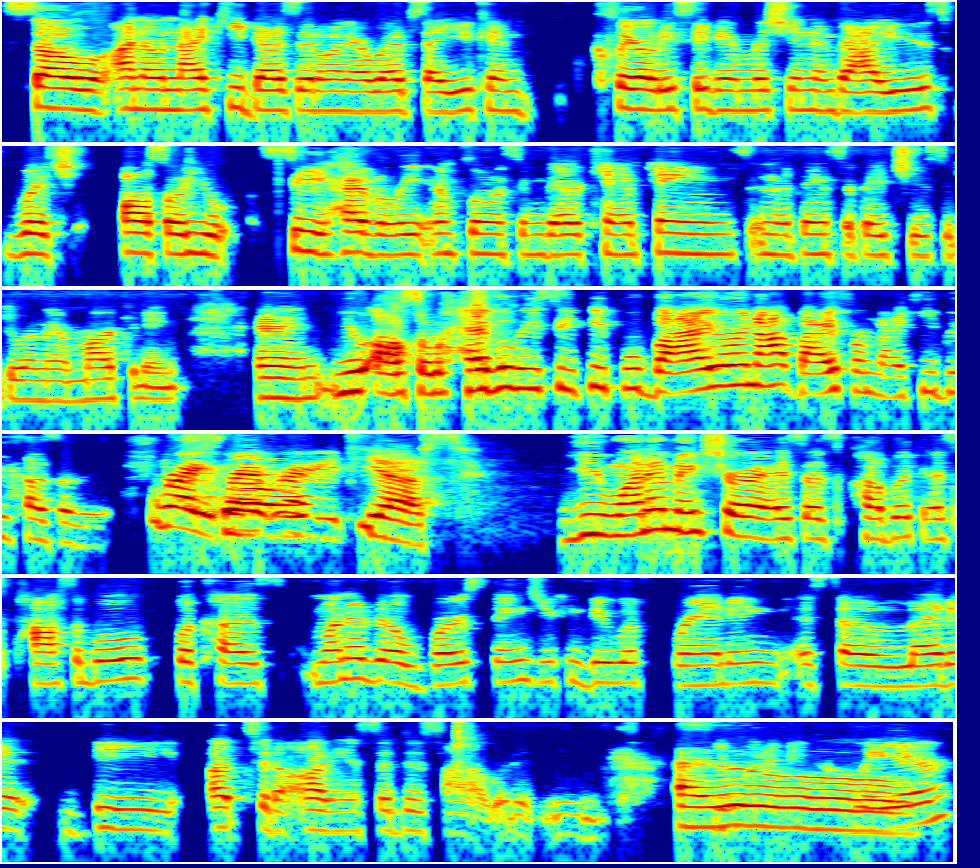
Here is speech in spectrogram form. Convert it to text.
So I know Nike does it on their website. You can clearly see their mission and values, which also you see heavily influencing their campaigns and the things that they choose to do in their marketing. And you also heavily see people buy or not buy from Nike because of it Right, So- right, right. Yes. You want to make sure it's as public as possible because one of the worst things you can do with branding is to let it be up to the audience to decide what it means. You want to be Oh. clear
